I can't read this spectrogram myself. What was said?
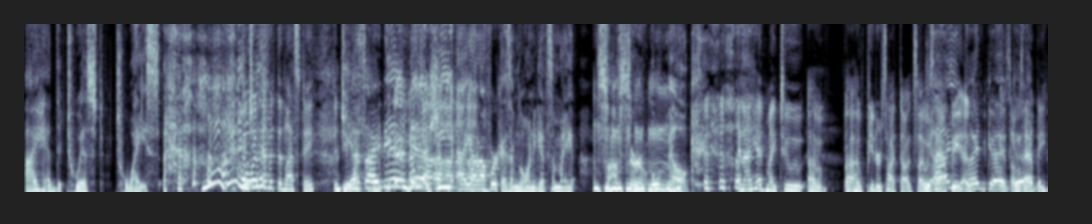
I had the twist twice. Didn't you have it the last day? Didn't you? yes, I did. Heat, I got off work as I'm going to get some of my soft serve oat milk. and I had my two uh, uh, Peter's hot dogs. So I was Yeah, happy. you I- good, good, I was happy.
